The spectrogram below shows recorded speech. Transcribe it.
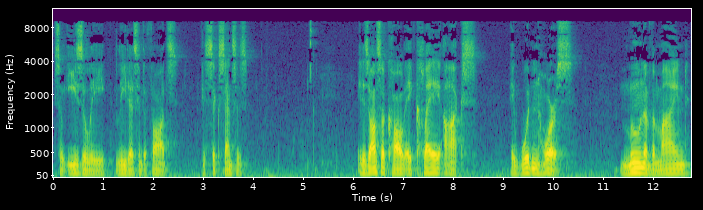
so easily lead us into thoughts, the six senses. It is also called a clay ox, a wooden horse, moon of the mind,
